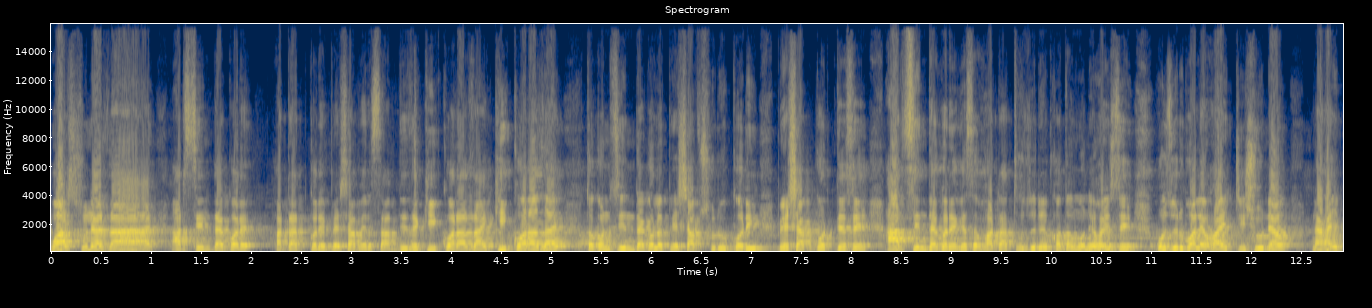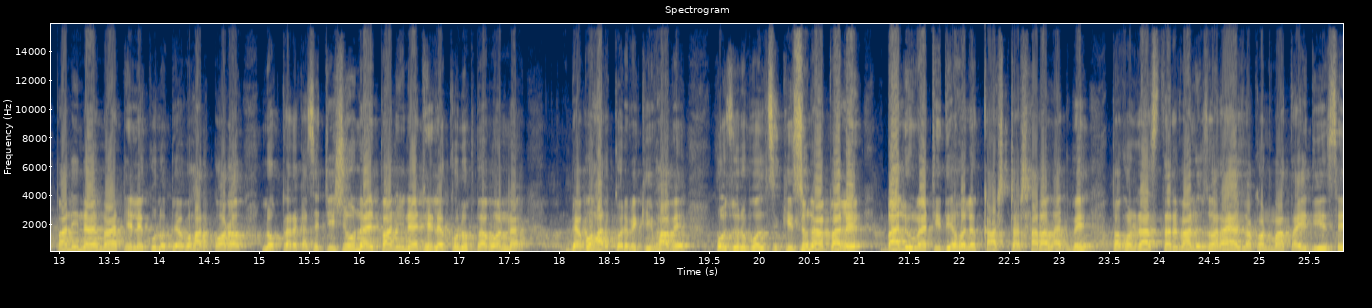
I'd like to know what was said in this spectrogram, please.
ওয়াজ শুনে যায়, আর চিন্তা করে হঠাৎ করে পেশাবের চাপ দিতে কি করা যায়, কি করা যায়? তখন চিন্তা করল, পেশাব শুরু করি, পেশাব করতেছে, আর চিন্তা করে গেছে, হঠাৎ হুজুরের কথা মনে হয়েছে। হুজুর বলে, হয়, টিস্যু নাও। না হয় পানি নাও না ঢেলে কুলো ব্যবহার করো। লোকটার কাছে টিস্যু নাই, পানি নাই, ঢেলে কুলো ব্যবহার নাই ব্যবহার করবে কীভাবে? হুজুর বলছে, কিছু না পালে বালু মাটি দিয়ে হলে কাজটা সারা লাগবে। তখন রাস্তার বালু জড়ায় যখন মাথায় দিয়েছে,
